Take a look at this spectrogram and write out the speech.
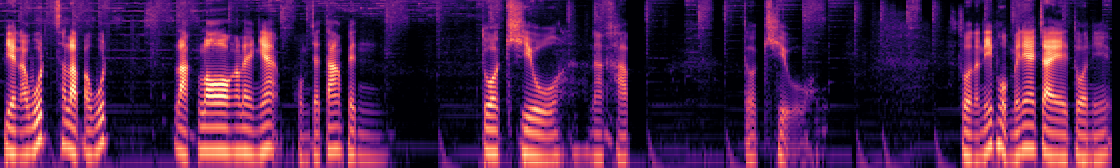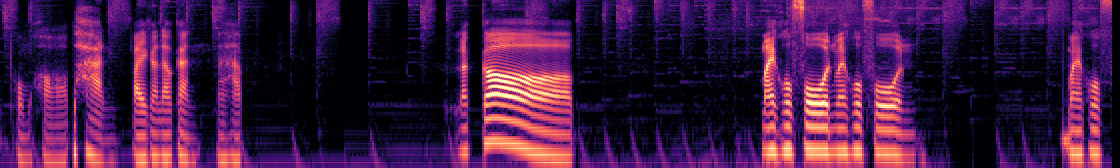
เปลี่ยนอาวุธสลับอาวุธหลักรองอะไรเงี้ย ผมจะตั้งเป็นตัว Q นะครับตัว Q ส่วนอันนี้ผมไม่แน่ใจตัวนี้ผมขอผ่านไปกันแล้วกันนะครับ แล้วก็ไมโครโฟนไมโครโฟนไมโครโฟ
